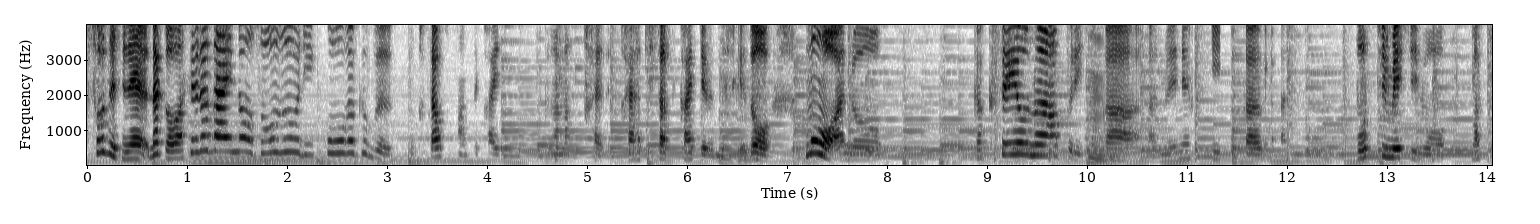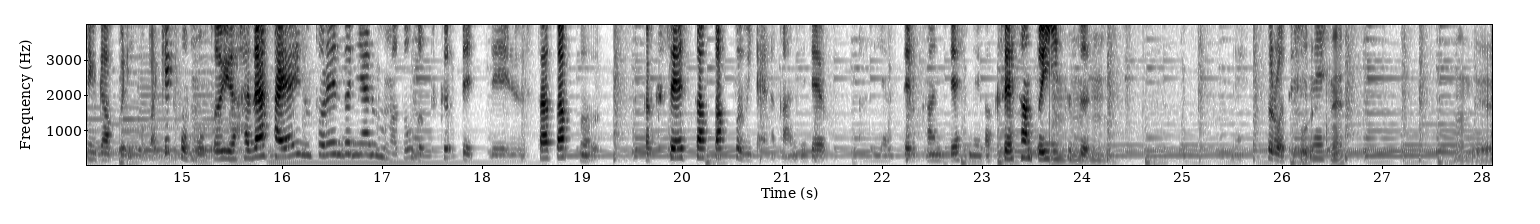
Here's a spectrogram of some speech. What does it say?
そうですね。なんか早稲田大の創造理工学部の片岡さんって書いてなんか開開発したって書いてるんですけど、もうあの学生用のアプリとか、あの NFT とかあのぼっち飯のマッチングアプリとか結構もうそういうはだ流行りのトレンドにあるものをどんどん作っていっているスタートアップ学生スタートアップみたいな感じでやってる感じですね学生さんと言いつつ、うんうんうんねプロですねすね。なんで、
